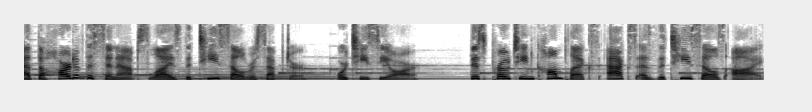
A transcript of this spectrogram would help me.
At the heart of the synapse lies the T cell receptor, or TCR. This protein complex acts as the T cell's eye,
